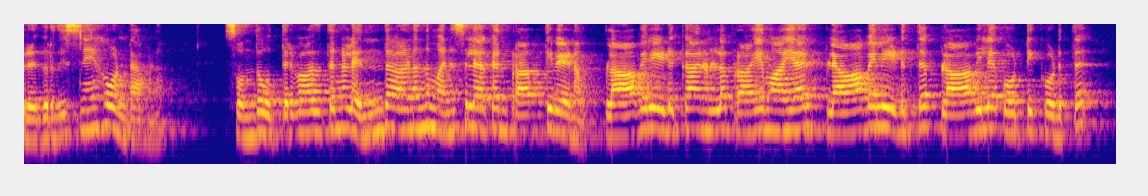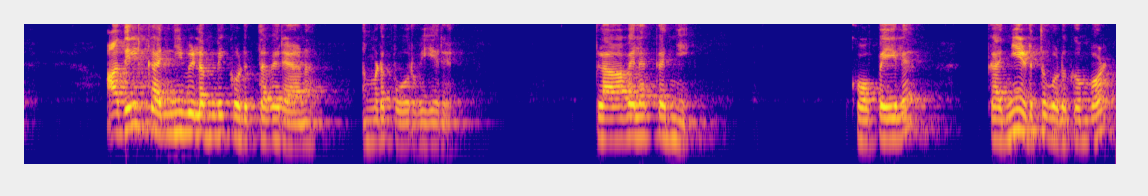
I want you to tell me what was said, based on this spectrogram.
പ്രകൃതി സ്നേഹം ഉണ്ടാവണം. സ്വന്തം ഉത്തരവാദിത്തങ്ങൾ എന്താണെന്ന് മനസ്സിലാക്കാൻ പ്രാപ്തി വേണം. പ്ലാവില എടുക്കാനുള്ള പ്രായമായാൽ പ്ലാവില എടുത്ത് പ്ലാവില കോട്ടിക്കൊടുത്ത് അതിൽ കഞ്ഞി വിളമ്പി കൊടുത്തവരാണ് നമ്മുടെ പൂർവികര്. പ്ലാവലക്കഞ്ഞി. കോപ്പയിൽ കഞ്ഞി എടുത്തു കൊടുക്കുമ്പോൾ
